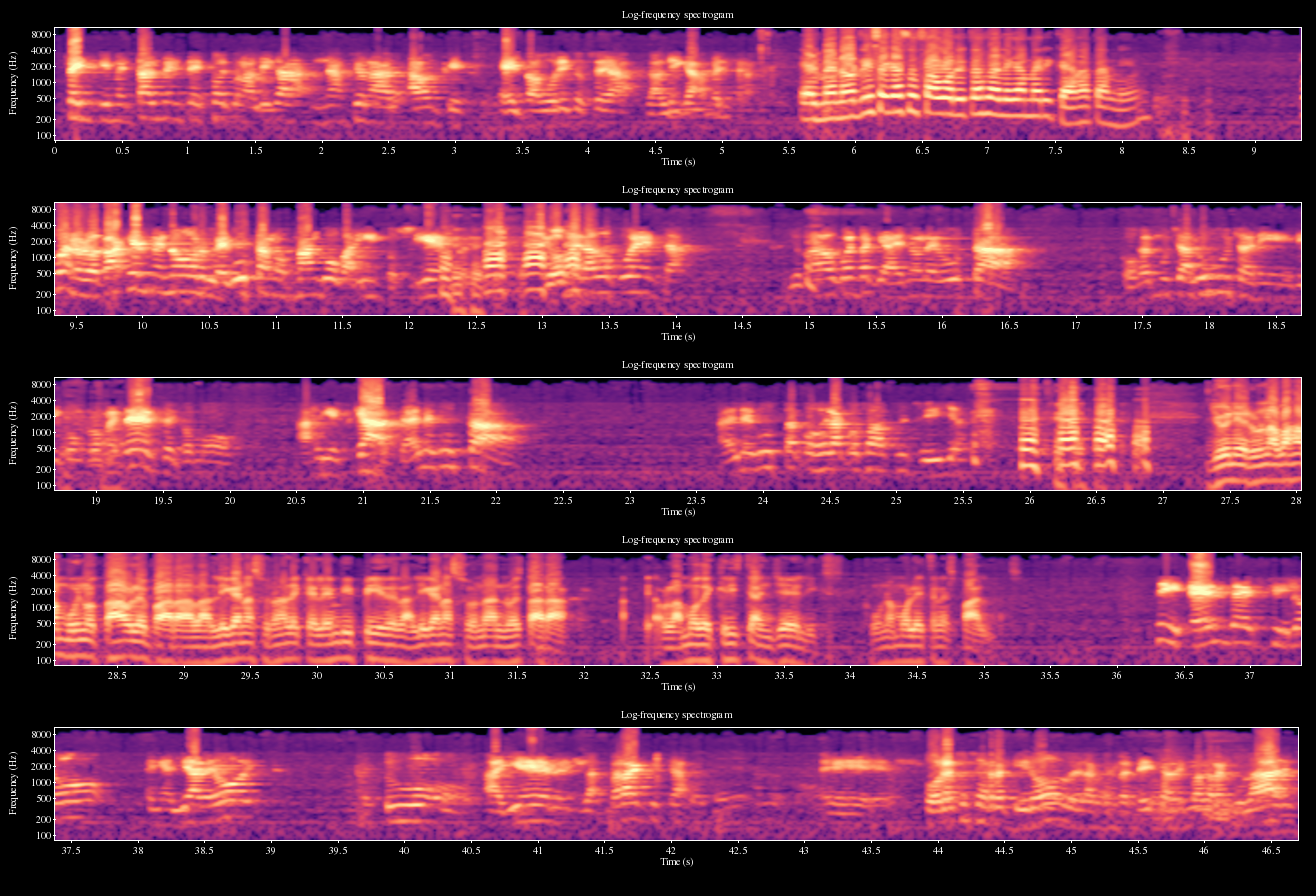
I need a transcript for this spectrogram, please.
sentimentalmente estoy con la Liga Nacional, aunque el favorito sea la Liga Americana. El menor dice que su favorito es la Liga Americana también. Bueno, lo que pasa es que el menor le gustan los mangos bajitos siempre. Yo me he dado cuenta, yo me he dado cuenta que a él no le gusta coger mucha lucha ni, ni comprometerse, como arriesgarse. A él le gusta, a él le gusta coger la cosa sencilla. Junior, una baja muy notable para la Liga Nacional es que el MVP de la Liga Nacional no estará. Hablamos de Christian Jelix, con una molestia en la espalda. Sí, él desfiló en el día de hoy, estuvo ayer en las prácticas, eh, por eso se retiró de la competencia de cuadrangulares.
